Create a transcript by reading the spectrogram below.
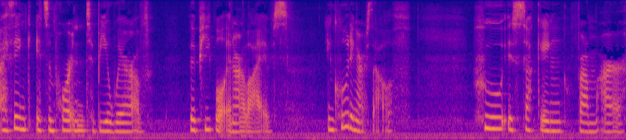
I think it's important to be aware of the people in our lives, including ourselves, who is sucking from our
